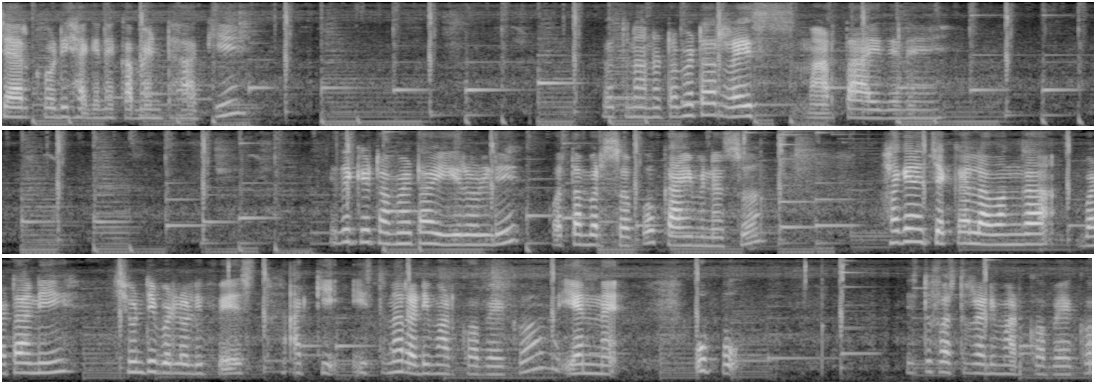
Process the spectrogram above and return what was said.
ಶೇರ್ ಕೊಡಿ ಹಾಗೆಯೇ ಕಮೆಂಟ್ ಹಾಕಿ. ಇವತ್ತು ನಾನು ಟೊಮೆಟೊ ರೈಸ್ ಮಾಡ್ತಾ ಇದ್ದೇನೆ. ಇದಕ್ಕೆ ಟೊಮೆಟೊ, ಈರುಳ್ಳಿ, ಕೊತ್ತಂಬರಿ ಸೊಪ್ಪು, ಕಾಯಿ ಮೆಣಸು ಹಾಗೆಯೇ ಚಕ್ಕೆ, ಲವಂಗ, ಬಟಾಣಿ ಶುಂಠಿ ಬೆಳ್ಳುಳ್ಳಿ ಪೇಸ್ಟ್ ಅಕ್ಕಿ ಇಷ್ಟನ್ನ ರೆಡಿ ಮಾಡ್ಕೋಬೇಕು. ಎಣ್ಣೆ, ಉಪ್ಪು, ಇಷ್ಟು ಫಸ್ಟ್ ರೆಡಿ ಮಾಡ್ಕೋಬೇಕು.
